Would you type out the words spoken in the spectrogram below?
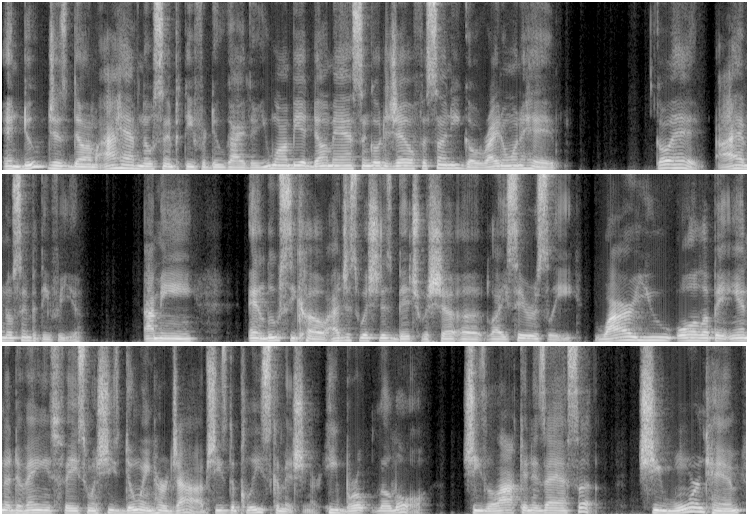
And Duke just dumb. I have no sympathy for Duke either. You want to be a dumbass and go to jail for Sonny? Go right on ahead. Go ahead. I have no sympathy for you. I mean, and Lucy Coe, I just wish this bitch would shut up. Like, seriously, why are you all up in Anna Devane's face when she's doing her job? She's the police commissioner. He broke the law. She's locking his ass up. She warned him.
